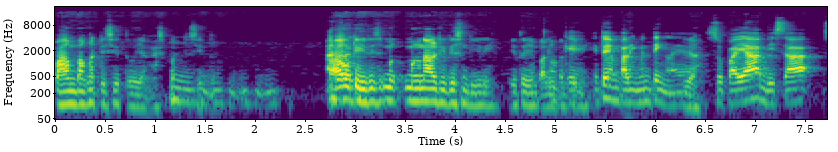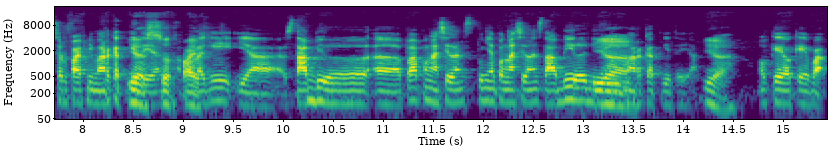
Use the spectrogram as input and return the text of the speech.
paham banget di situ, yang expert di situ. Hmm, hmm, hmm, hmm. Ada Tahu diri, mengenal diri sendiri itu yang paling Oke, penting. itu yang paling penting lah ya, Iya. supaya bisa survive di market gitu ya. survive. Apalagi ya stabil eh, apa penghasilan punya penghasilan stabil di Iya. market gitu ya. Iya. Oke oke Pak.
